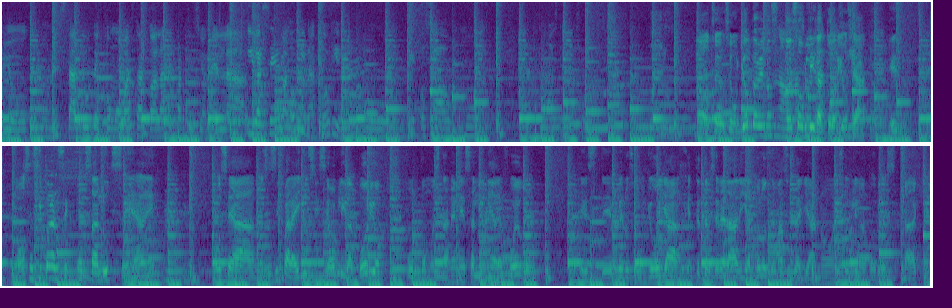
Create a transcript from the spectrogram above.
dio como un estatus de cómo va a estar toda la repartición de la ¿Y va a ser vacuna. obligatorio? ¿O, o sea, ¿o cómo, cómo va a estar eso? No, se- según yo todavía no, es- No, no es no es obligatorio. O obligatorio. sea, es- no sé si para el sector salud sea, ¿eh? Ujú. O sea, no sé si para ellos sí sea obligatorio por como están en esa línea de fuego. Este, pero según yo ya gente tercera edad y ya todos los demás, o sea, ya no es obligatorio, es cada quien.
